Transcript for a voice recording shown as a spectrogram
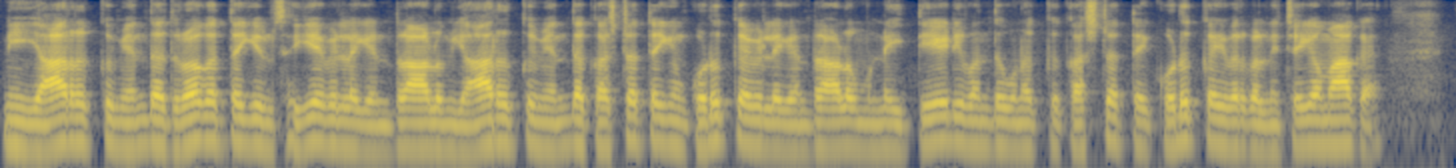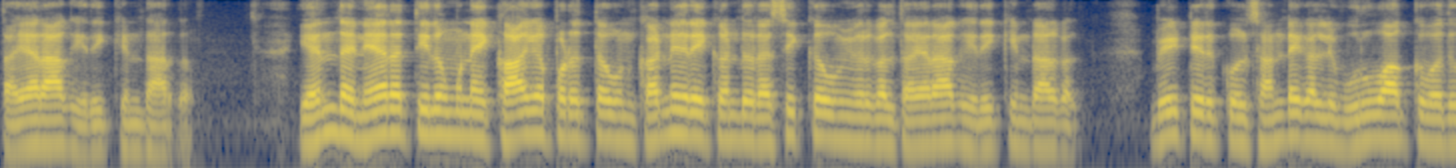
நீ யாருக்கும் எந்த துரோகத்தையும் செய்யவில்லை என்றாலும் யாருக்கும் எந்த கஷ்டத்தையும் கொடுக்கவில்லை என்றாலும் உன்னை தேடி வந்து உனக்கு கஷ்டத்தை கொடுக்க இவர்கள் நிச்சயமாக தயாராக இருக்கின்றார்கள். எந்த நேரத்திலும் உன்னை காயப்படுத்த உன் கண்ணீரை கண்டு ரசிக்கவும் இவர்கள் தயாராக இருக்கின்றார்கள். வீட்டிற்குள் சண்டைகளை உருவாக்குவது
